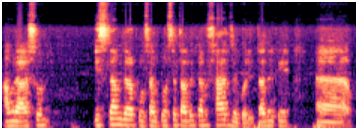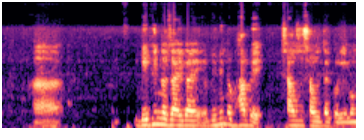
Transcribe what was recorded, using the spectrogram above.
আমরা আসুন, ইসলাম যারা প্রচার করছে তাদেরকে আরও সাহায্য করি। তাদেরকে বিভিন্ন জায়গায় বিভিন্নভাবে সাহায্য সহযোগিতা করি এবং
